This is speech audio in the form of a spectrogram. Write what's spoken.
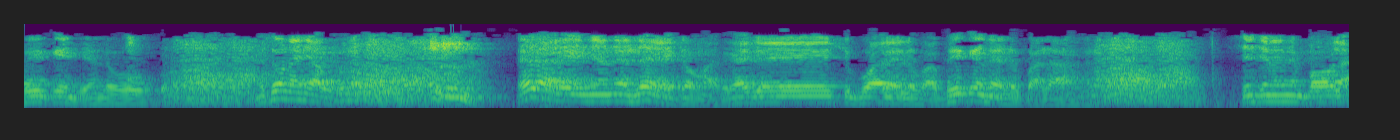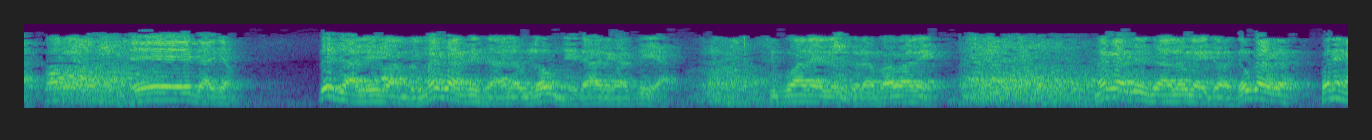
ဘေးကင်းခြင်းလို့မဆုံးနိုင်ရဘူးအဲ့ဒါလေးဉာဏ်နဲ့လဲလိုက်တော့မှတကယ်ကြီးရှုပွားတဲ့လို့ပါဘေးကင်းတဲ့လို့ပါလားရှင်းရှင်းလင်းလင်းပေါ်လားပေါ်ပါဘူးအေးဒါကြောင့်သစ္စာလေးပါးမှာမက္ကသစ္စာလို့လုံးနေတာတကသိရရှုပွားတဲ့လို့ဆိုတာဘာပါလဲ မက္ကသစ္စာလုံးလိုက်တော့ဒုက္ခပဲဘယ်နဲ့က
